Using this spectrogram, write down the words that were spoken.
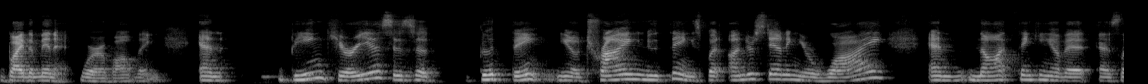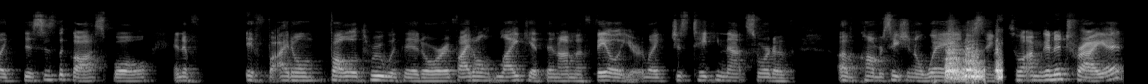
by the minute we're evolving. And being curious is a good thing you know trying new things but understanding your why and not thinking of it as like this is the gospel and if if i don't follow through with it or if i don't like it then i'm a failure. Like just taking that sort of of conversation away and just saying so i'm going to try it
